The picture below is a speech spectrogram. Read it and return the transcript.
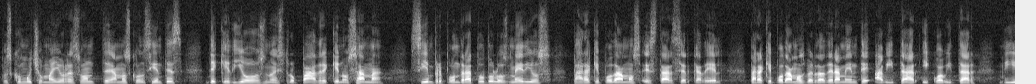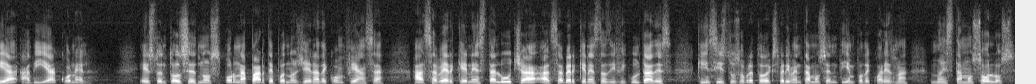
pues con mucho mayor razón seamos conscientes de que Dios, nuestro Padre que nos ama, siempre pondrá todos los medios para que podamos estar cerca de Él, para que podamos verdaderamente habitar y cohabitar día a día con Él. Esto entonces nos, por una parte, pues nos llena de confianza al saber que en esta lucha, al saber que en estas dificultades, que insisto, sobre todo experimentamos en tiempo de cuaresma, no estamos solos.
